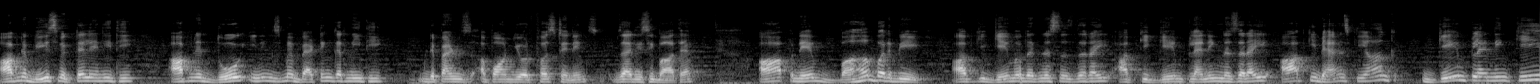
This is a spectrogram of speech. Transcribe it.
आपने 20 विकटें लेनी थी। आपने दो इनिंग्स में बैटिंग करनी थी। Depends upon your first innings ज़ाहिर सी बात है। आपने वहाँ पर भी आपकी गेम अवेयरनेस नज़र आई, आपकी गेम प्लानिंग नज़र आई, आपकी भैंस की आँख गेम प्लानिंग की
